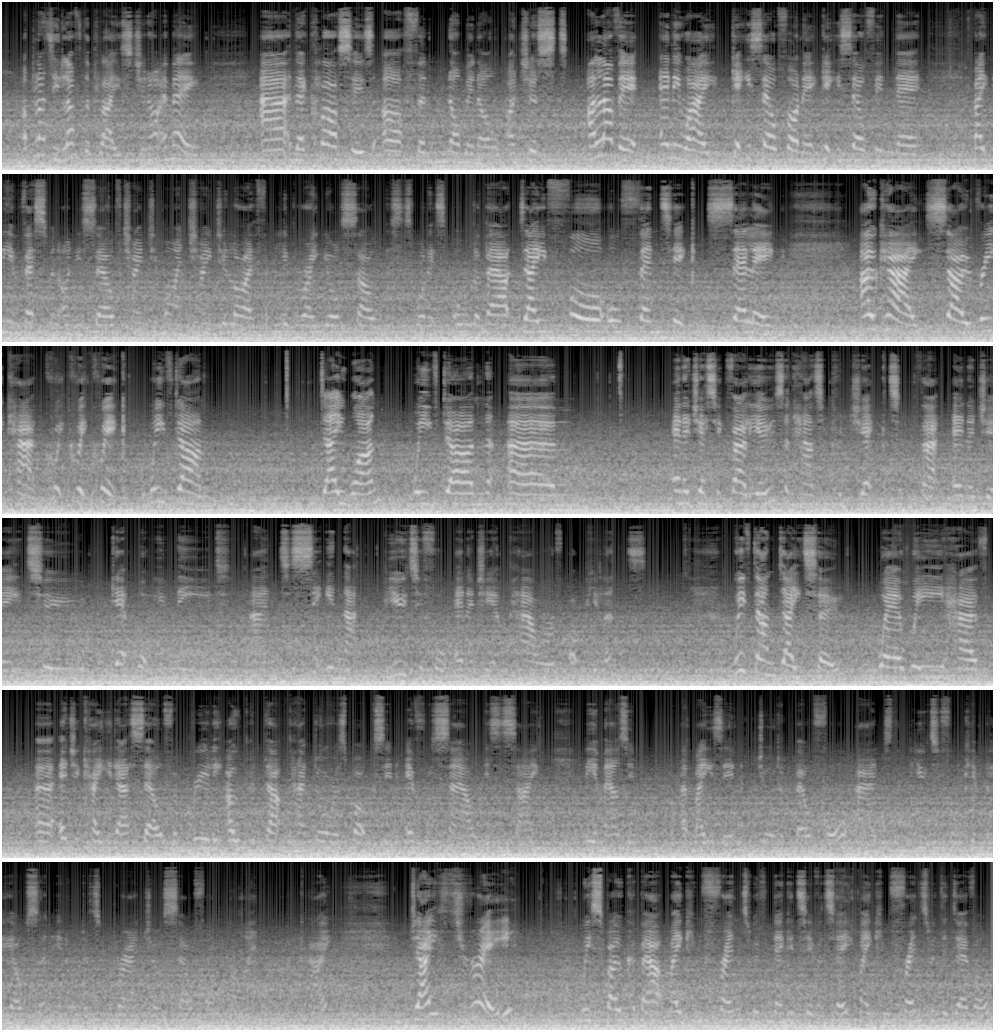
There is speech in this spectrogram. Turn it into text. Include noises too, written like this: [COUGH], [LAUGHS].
love the place. Do you know what I mean? Uh, their classes are phenomenal. I just, I love it. Anyway, get yourself on it, get yourself in there, make the investment on yourself, change your mind, change your life, liberate your soul. This is what it's all about. Day four, authentic selling. Okay, so recap quick, quick, quick. We've done day one, we've done um, energetic values and how to project that energy to get what you need and to sit in that beautiful energy and power of opulence. We've done day two where we have uh, educated ourselves and really opened up Pandora's box in every sound is the same. The amazing, amazing Jordan Belfort and the beautiful Kimberly Olson in order to brand yourself online. Okay. Day three, we spoke about making friends with negativity, making friends with the devil,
